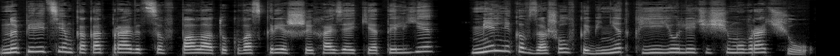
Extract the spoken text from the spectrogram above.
Но перед тем, как отправиться в палату к воскресшей хозяйке ателье, Мельников зашел в кабинет к ее лечащему врачу,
